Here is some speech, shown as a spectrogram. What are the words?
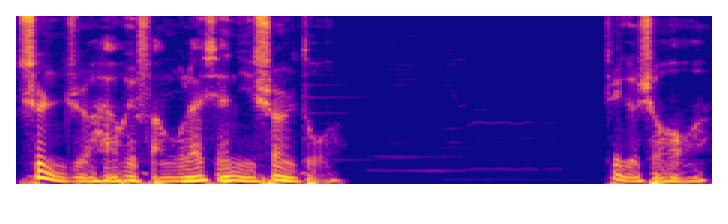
甚至还会反过来嫌你事儿多。这个时候啊，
